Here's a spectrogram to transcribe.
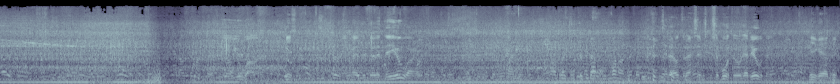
Thank you. mis? mehed ütlevad, et ei jõua. selle autol jah, see, mis, kus see puudu jääb jõudu. liiga head rehvid.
